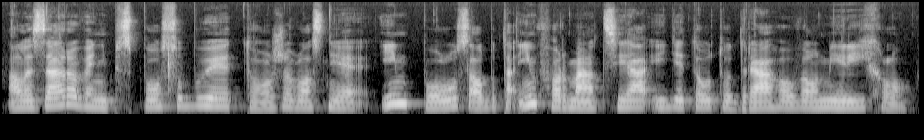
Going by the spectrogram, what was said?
ale zároveň spôsobuje to, že vlastne impuls alebo tá informácia ide touto dráhou veľmi rýchlo.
